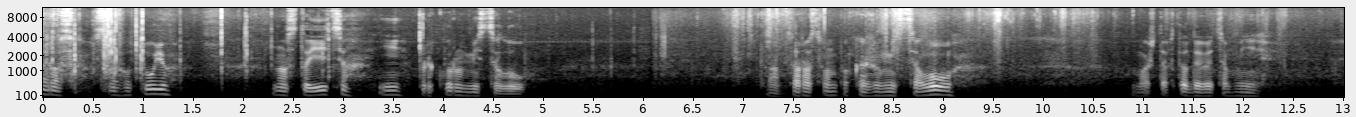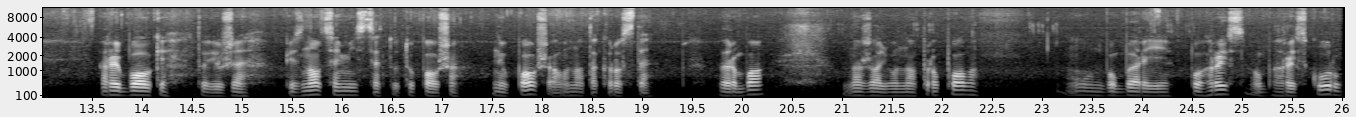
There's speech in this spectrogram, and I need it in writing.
Зараз все готую, настоїться і прикорм місце лову. Так, зараз вам покажу місце лову. Бачите, хто дивиться мої рибалки, той вже пізнав це місце. Тут упавша, не впавша, а вона так росте. Верба. На жаль, вона пропала. Вон бобер її погриз, обгриз кору.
